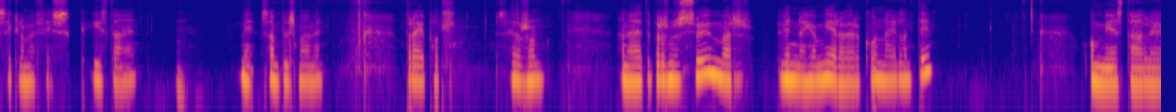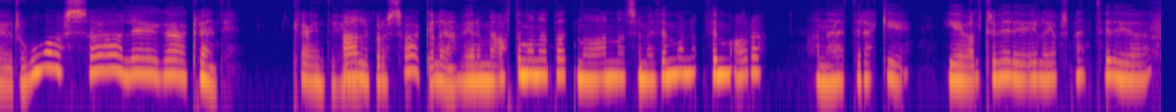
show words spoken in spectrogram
sigla með fisk í staðinn. Mm. sambilsmaður minn Bræði Páll Sigursson þannig að þetta er bara svona sumar vinna hjá mér að vera kona í landi og mér það alveg rosalega krefindi krefindi, já. alveg bara svakalega við erum með 8 mánuða batn og annað sem er 5, mánu, 5 ára þannig að þetta er ekki ég hef aldrei verið eiginlega jafn spennt fyrir því að,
